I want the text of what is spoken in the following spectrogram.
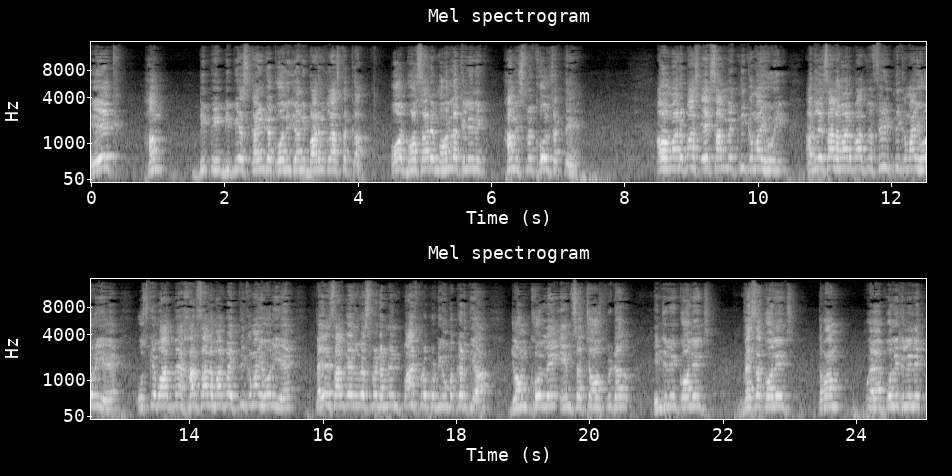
एक हम डीपीएस काइंड का कॉलेज यानी बारहवीं क्लास तक का और बहुत सारे मोहल्ला क्लिनिक हम इसमें खोल सकते हैं। अब हमारे पास एक साल में इतनी कमाई हुई, अगले साल हमारे पास में फिर इतनी कमाई हो रही है, उसके बाद में हर साल हमारे पास इतनी कमाई हो रही है, पहले साल का इन्वेस्टमेंट हमने इन पाँच प्रॉपर्टियों पर कर दिया, जो हम खोल रहे हैं एम्स अच्छा हॉस्पिटल इंजीनियरिंग कॉलेज वैसा कॉलेज तमाम पोली क्लिनिक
